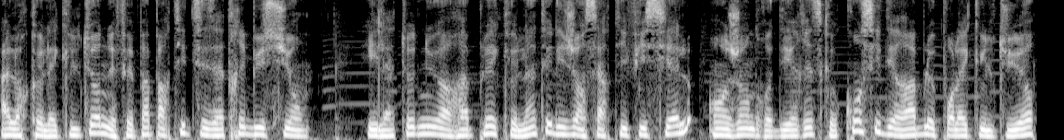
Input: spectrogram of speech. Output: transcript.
alors que la culture ne fait pas partie de ses attributions. Il a tenu à rappeler que l'intelligence artificielle engendre des risques considérables pour la culture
